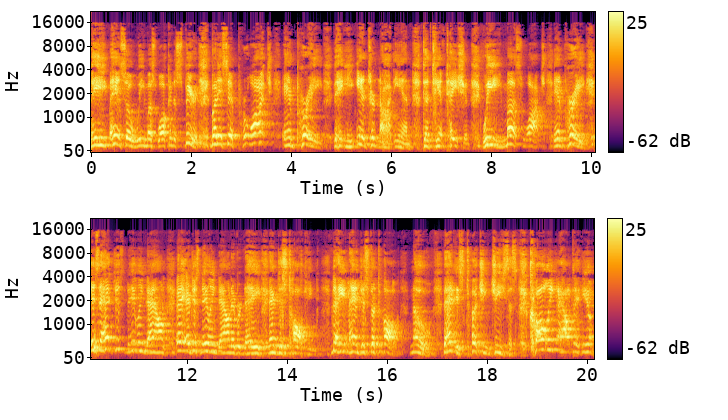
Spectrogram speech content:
Amen. So we must walk in the spirit. But it said, watch and pray that ye enter not in to temptation. We must watch and pray. Is that just kneeling down, and eh, just kneeling down every day and just talking? Amen. Just to talk. No. That is touching Jesus. Jesus, calling out to Him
